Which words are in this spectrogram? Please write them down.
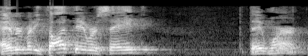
Everybody thought they were saved, but they weren't.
